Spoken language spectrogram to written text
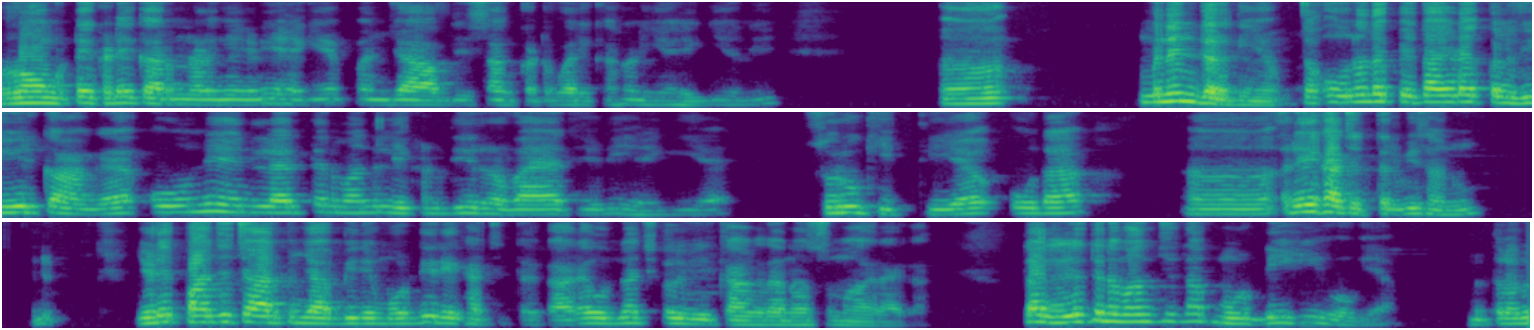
ਰੌਂਗਟੇ ਖੜੇ ਕਰਨ ਵਾਲੀਆਂ ਜਿਹੜੀਆਂ ਹੈਗੀਆਂ, ਪੰਜਾਬ ਦੇ ਸੰਕਟ ਬਾਰੇ ਕਹਾਣੀਆਂ ਹੈਗੀਆਂ ਨੇ ਅ ਮਨਿੰਦਰ ਦੀਆਂ। ਤਾਂ ਉਹਨਾਂ ਦਾ ਪਿਤਾ ਜਿਹੜਾ ਕੁਲਵੀਰ ਕਾਂਗ ਹੈ, ਉਹਨੇ ਲਲਿਤ ਲਿਖਣ ਦੀ ਰਵਾਇਤ ਜਿਹੜੀ ਹੈਗੀ ਹੈ, ਸ਼ੁਰੂ ਕੀਤੀ ਹੈ, ਉਹਦਾ ਰੇਖਾ ਚਿੱਤਰ ਵੀ ਸਾਨੂੰ। ਜਿਹੜੇ ਪੰਜ ਚਾਰ ਪੰਜਾਬੀ ਦੇ ਮੋਢੀ ਰੇਖਾ ਚਿੱਤਰਕਾਰ ਹੈ, ਉਹਨਾਂ ਚ ਕੁਲਵੀਰ ਕਾਂਗ ਦਾ ਨਾਮ ਸੁਮਾਰ ਹੈਗਾ। ਤਾਂ ਲਲਿਤ ਨਿਬੰਧ ਚ ਤਾਂ ਮੋਢੀ ਹੀ ਹੋ ਗਿਆ। ਮਤਲਬ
